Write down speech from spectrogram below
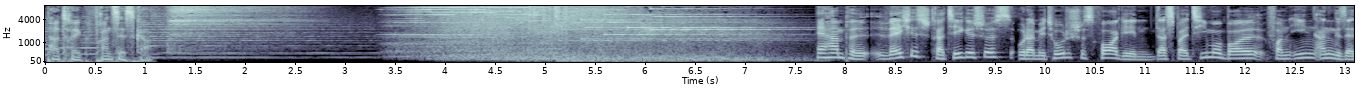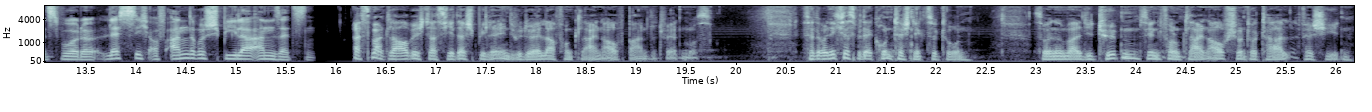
Patrick Franziska. Herr Hampel, welches strategisches oder methodisches Vorgehen, das bei Timo Boll von Ihnen angesetzt wurde, lässt sich auf andere Spieler ansetzen? Erstmal glaube ich, dass jeder Spieler individuell auch von klein auf behandelt werden muss. Das hat aber nichts mit der Grundtechnik zu tun, sondern weil die Typen sind von klein auf schon total verschieden.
